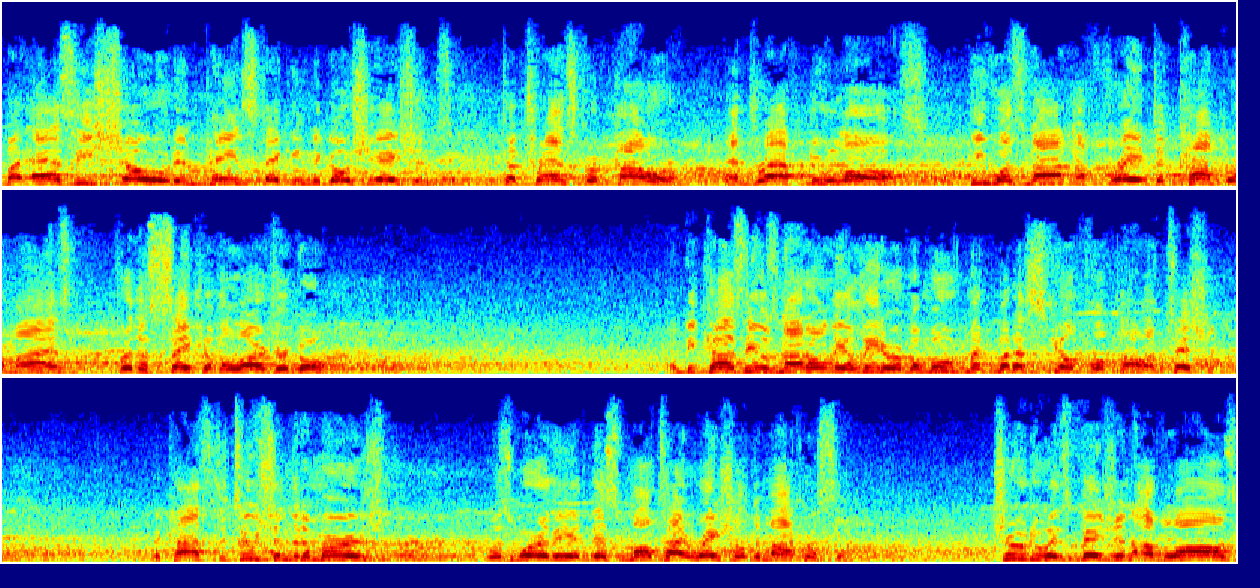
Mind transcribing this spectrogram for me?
But as he showed in painstaking negotiations to transfer power and draft new laws, he was not afraid to compromise for the sake of a larger goal. And because he was not only a leader of a movement, but a skillful politician, the Constitution that emerged was worthy of this multiracial democracy, true to his vision of laws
